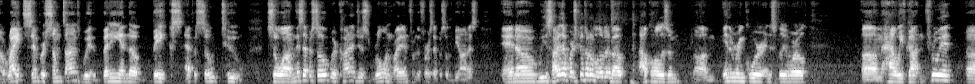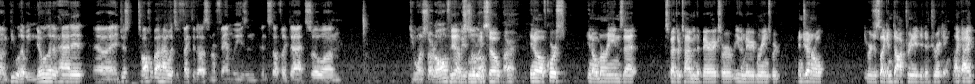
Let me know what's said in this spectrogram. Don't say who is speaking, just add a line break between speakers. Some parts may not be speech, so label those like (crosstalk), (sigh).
All right, Semper sometimes with Benny and the Bakes, episode two. So um, this episode, we're kind of just rolling right in from the first episode, to be honest. And uh, we decided that we're just going to talk a little bit about alcoholism um, in the Marine Corps in the civilian world, um, how we've gotten through it, um, people that we know that have had it, uh, and just talk about how it's affected us and our families and, and stuff like that. So, um, do you want to start off?
Yeah,
You want me to start
absolutely.
off?
So,
all right.
You know, of course, you know, Marines that spent their time in the barracks or even maybe Marines were in general, you were just like indoctrinated to drinking. Like I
